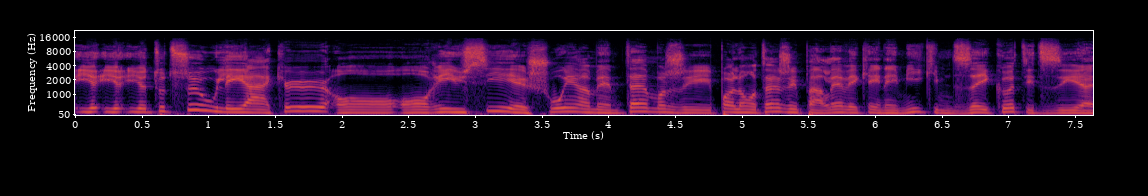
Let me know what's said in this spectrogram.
il y, a- y y tous ceux où les hackers ont, ont réussi à échouer en même temps. Moi, j'ai pas longtemps, j'ai parlé avec un ami qui me disait, écoute, il disait, euh,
